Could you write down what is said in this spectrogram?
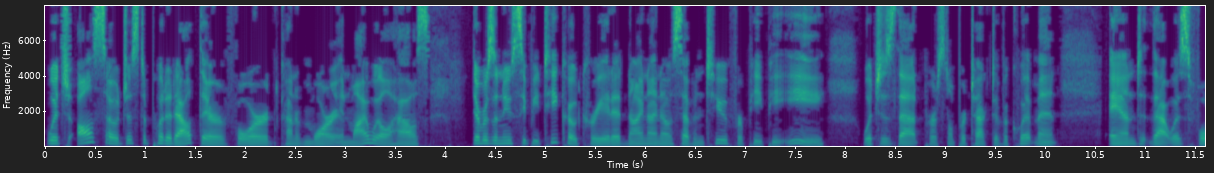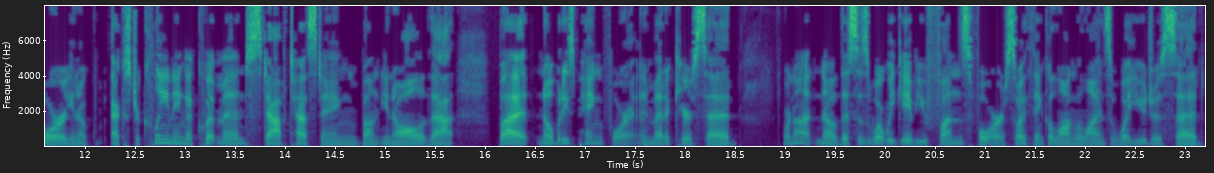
Which also, just to put it out there for kind of more in my wheelhouse, there was a new CPT code created, 99072 for PPE, which is that personal protective equipment. And that was for, you know, extra cleaning equipment, staff testing, you know, all of that. But nobody's paying for it. And Medicare said, we're not, no, this is what we gave you funds for. So I think along the lines of what you just said,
